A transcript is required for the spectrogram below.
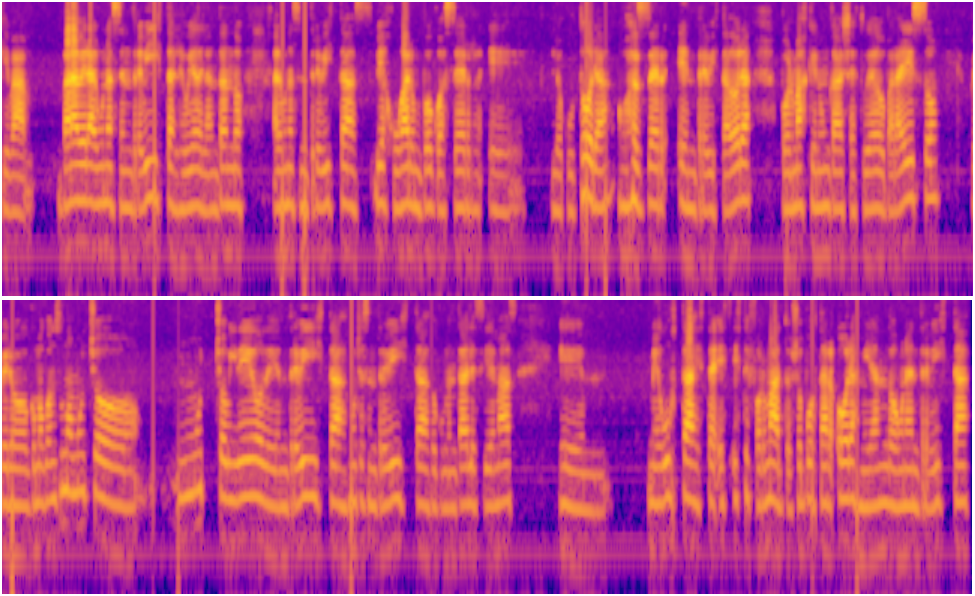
que va, van a ver algunas entrevistas, les voy adelantando algunas entrevistas, voy a jugar un poco a ser eh, locutora o a ser entrevistadora, por más que nunca haya estudiado para eso, pero como consumo mucho, mucho video de entrevistas, muchas entrevistas, documentales y demás, em, me gusta este, este formato. Yo puedo estar horas mirando una entrevista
